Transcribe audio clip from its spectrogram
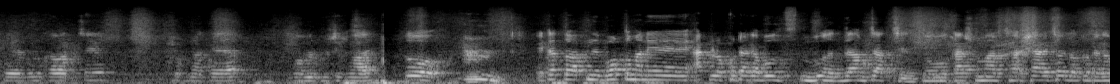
খেয়ারগুলো খাওয়াচ্ছে শুকনা খেয়ার গমের ভুসি খাওয়ায়। তো এটা তো আপনি বর্তমানে আট লক্ষ টাকা বল দাম চাচ্ছেন তো কাস্টমার সাড়ে ছয় লক্ষ টাকা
